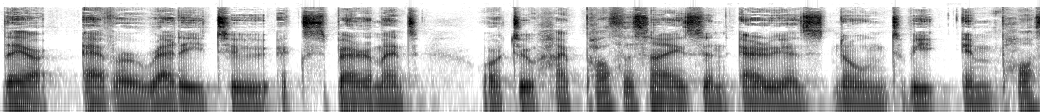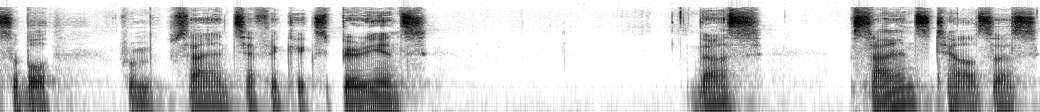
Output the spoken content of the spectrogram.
they are ever ready to experiment or to hypothesize in areas known to be impossible from scientific experience. Thus, science tells us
